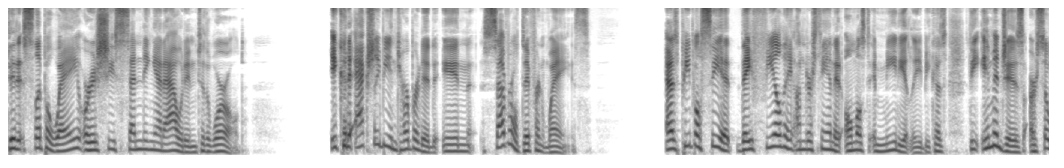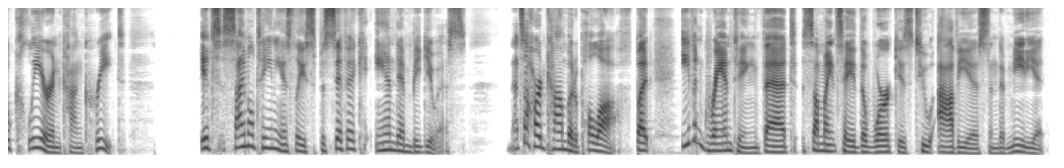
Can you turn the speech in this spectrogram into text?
Did it slip away, or is she sending it out into the world? It could actually be interpreted in several different ways as people see it, they feel they understand it almost immediately because the images are so clear and concrete. It's simultaneously specific and ambiguous. That's a hard combo to pull off. But even granting that some might say the work is too obvious and immediate,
